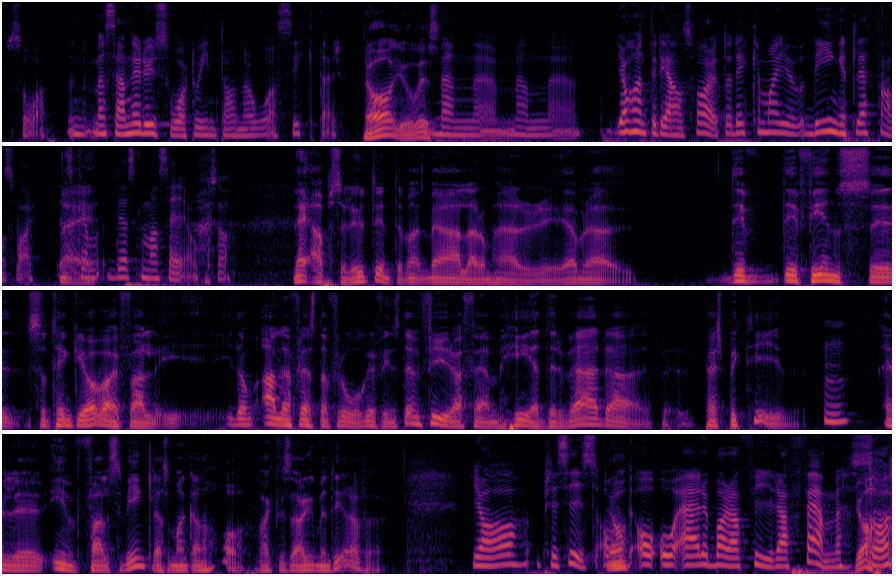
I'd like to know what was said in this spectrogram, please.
så. Men, sen är det ju svårt att inte ha några åsikter. Ja, jo visst. Men, eh, men jag har inte det ansvaret och det, kan man ju, det är inget lätt ansvar. Det ska, Nej. det ska man säga också. Nej, absolut inte. Med alla de här, jag menar, det, det finns, eh, så tänker jag i varje fall, i, i de allra flesta frågor finns det en fyra, fem hedervärda perspektiv. Mm. Eller infallsvinklar som man kan ha, faktiskt argumentera för. Ja, precis. Om, Ja. Och, och är det bara fyra, fem Ja. så,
